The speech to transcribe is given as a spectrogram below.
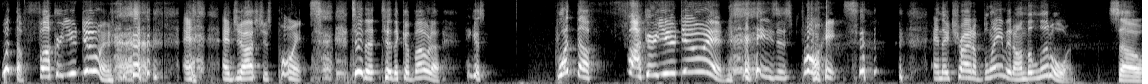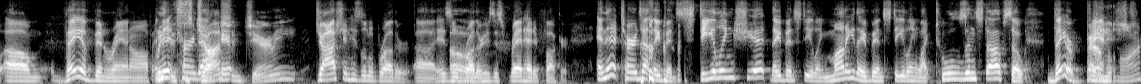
"What the fuck are you doing?" and and Josh just points to the to the Kubota. He goes, "What the fuck are you doing?" he just points, and they try to blame it on the little one. So um, they have been ran off, and wait, then it this is turned Josh out and Jeremy. Josh and his little brother, uh, his little Oh. brother, who's this redheaded fucker. And then it turns out they've been stealing shit. They've been stealing money. They've been stealing like tools and stuff. So they are From banished. Lamar.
